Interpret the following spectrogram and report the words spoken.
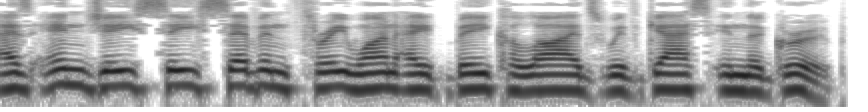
As NGC 7318b collides with gas in the group,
